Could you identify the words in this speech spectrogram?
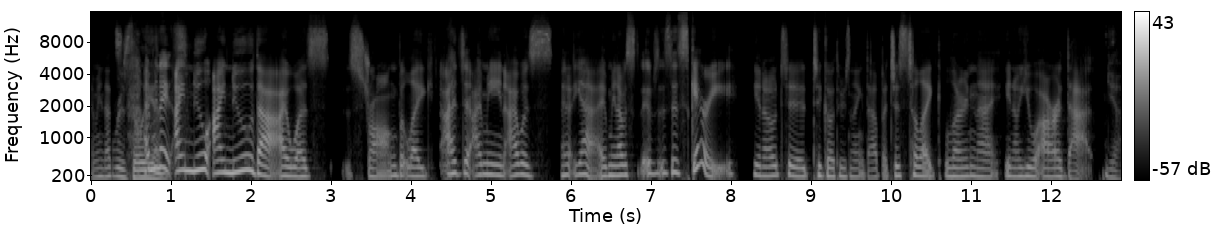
I mean that's Resilience. I mean I, I knew I knew that I was strong, but like I. I mean I was uh, yeah I mean I was it was it's scary you know to to go through something like that, but just to like learn that you know you are that yeah,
